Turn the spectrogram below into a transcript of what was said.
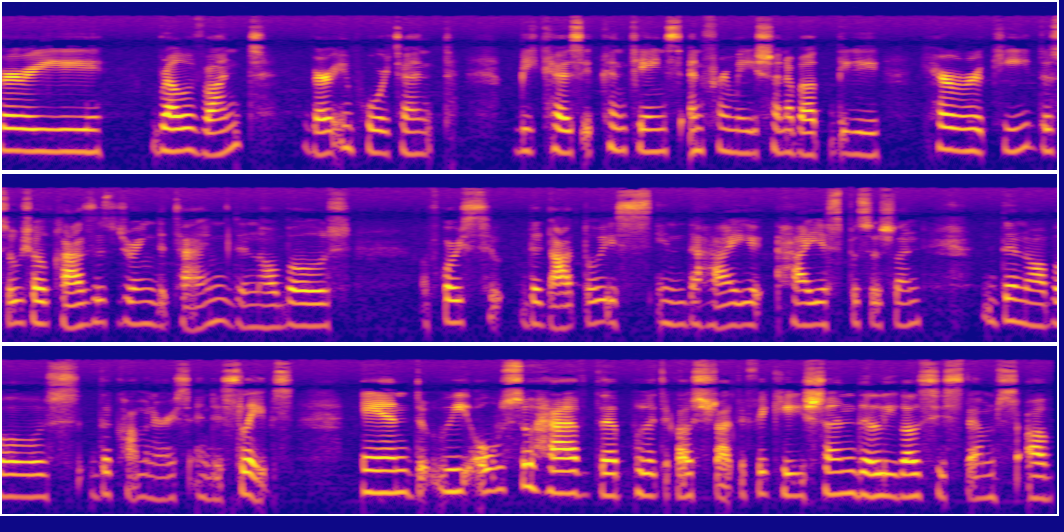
very relevant very important because it contains information about the hierarchy the social classes during the time the nobles of course the dato is in the high, highest position the nobles the commoners and the slaves and we also have the political stratification, the legal systems of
